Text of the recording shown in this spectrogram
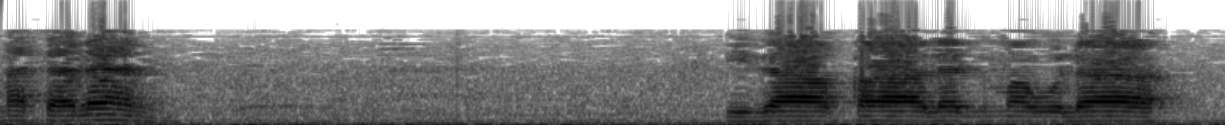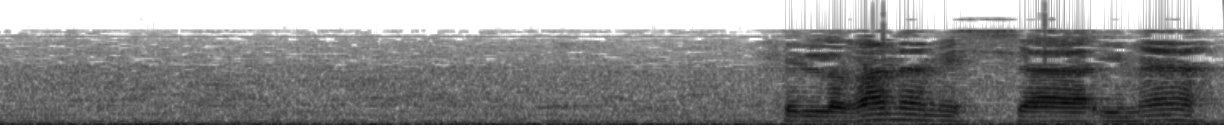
مثلا إذا قال المولى في الغنم السائمة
